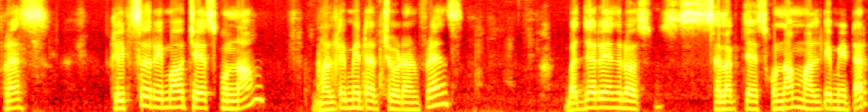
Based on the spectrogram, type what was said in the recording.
ఫ్రెండ్స్ క్లిప్స్ రిమూవ్ చేసుకున్నాం. మల్టీమీటర్ చూడండి ఫ్రెండ్స్ బడ్జెట్ రేంజ్లో సెలెక్ట్ చేసుకున్నాం మల్టీమీటర్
